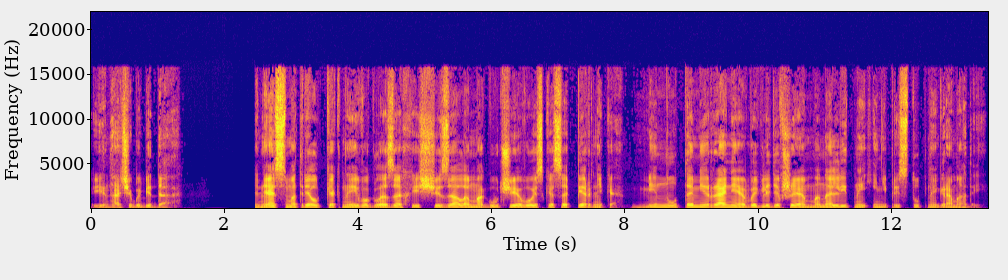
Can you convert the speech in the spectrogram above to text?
иначе бы беда. Князь смотрел, как на его глазах исчезало могучее войско соперника, минутами ранее выглядевшее монолитной и неприступной громадой.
